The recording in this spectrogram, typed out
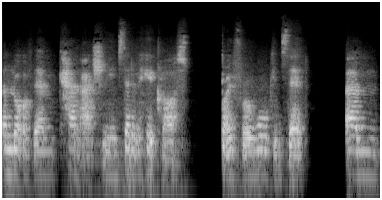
a lot of them can actually, instead of a HIIT class, go for a walk instead. Um,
